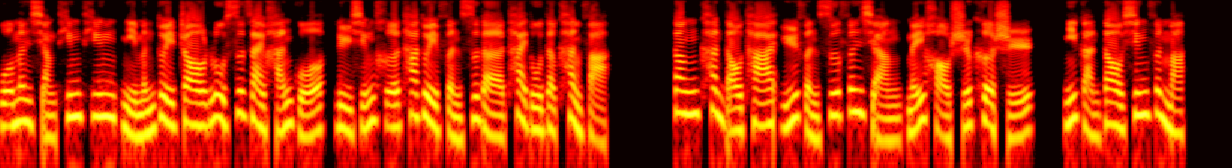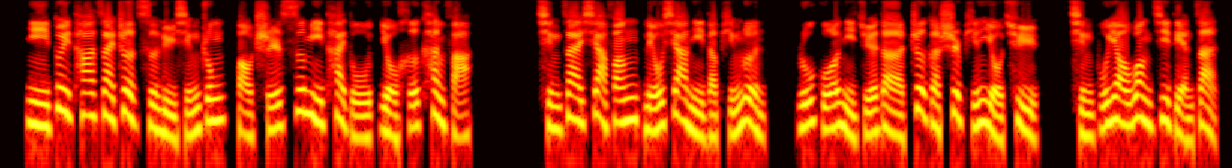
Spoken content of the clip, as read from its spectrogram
我们想听听你们对赵露思在韩国旅行和他对粉丝的态度的看法。当看到他与粉丝分享美好时刻时，你感到兴奋吗？你对他在这次旅行中保持私密态度有何看法？请在下方留下你的评论。如果你觉得这个视频有趣，请不要忘记点赞，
